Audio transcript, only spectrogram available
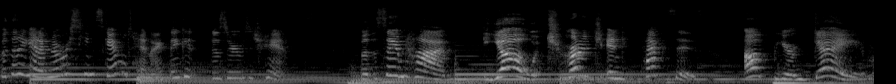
But then again, I've never seen Scamilton. I think it deserves a chance. But at the same time, yo, church in Texas, up your game.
